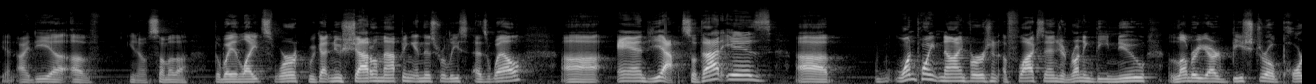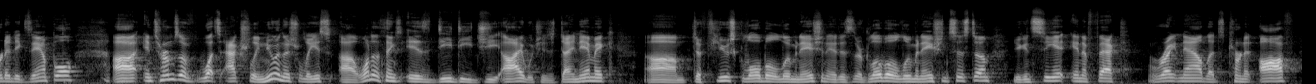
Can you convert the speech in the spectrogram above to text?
Get an idea of you know some of the, the way lights work. We've got new shadow mapping in this release as well. Uh, and yeah, so that is uh, 1.9 version of Flax Engine running the new Lumberyard Bistro ported example. Uh, in terms of what's actually new in this release, uh, one of the things is DDGI, which is Dynamic um, diffuse global illumination. It is their global illumination system. You can see it in effect right now. Let's turn it off.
